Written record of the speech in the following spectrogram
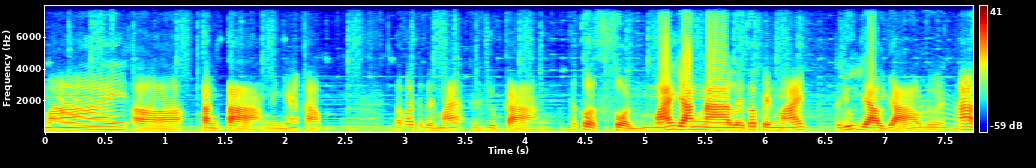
ไม้เอ่อต่างๆอย่างเงี้ยครับ แล้วก็จะเป็นไม้อายุกลาง ถ้าเกิดส่วนไม้ยางนาเลยก็เป็นไม้อายุยาวๆเลยอืม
